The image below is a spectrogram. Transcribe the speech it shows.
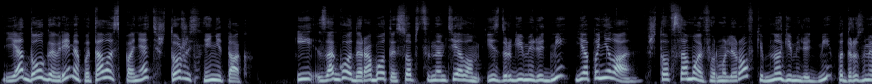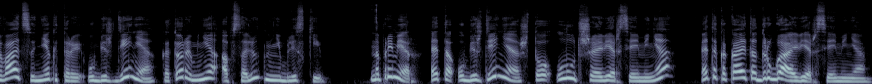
Я долгое время пыталась понять, что же с ней не так. И за годы работы с собственным телом и с другими людьми я поняла, что в самой формулировке многими людьми подразумеваются некоторые убеждения, которые мне абсолютно не близки. Например, это убеждение, что лучшая версия меня — это какая-то другая версия меня.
